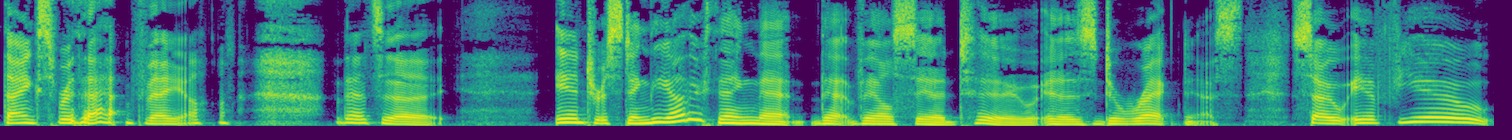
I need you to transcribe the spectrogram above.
thanks for that, Vale. That's a interesting. The other thing that that Vale said too is directness. So if you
